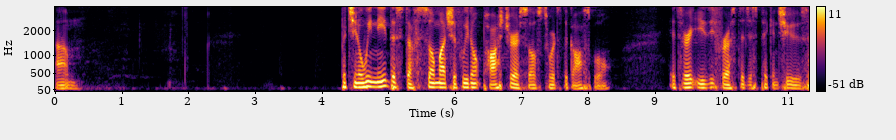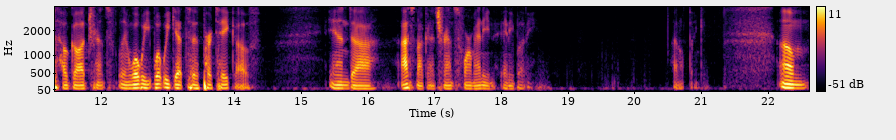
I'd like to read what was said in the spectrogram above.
Um, But you know, we need this stuff so much if we don't posture ourselves towards the gospel. It's very easy for us to just pick and choose how God transforms what we what we get to partake of, and uh, that's not going to transform any anybody. I don't think. Um,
